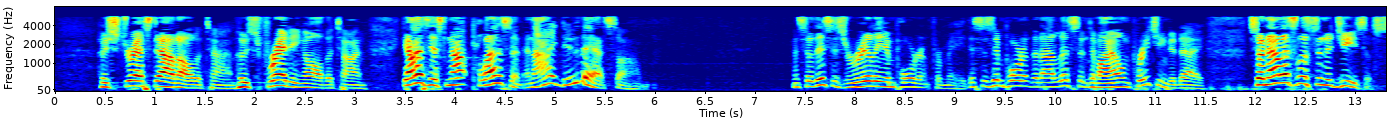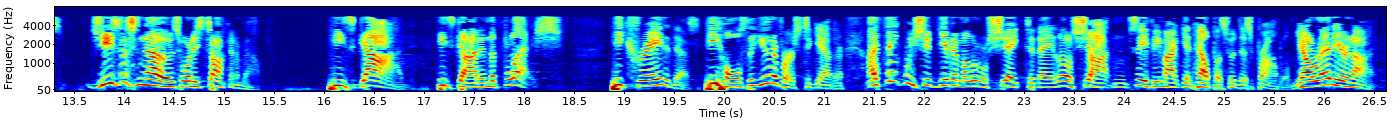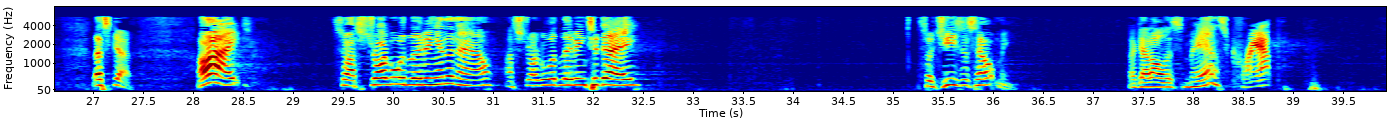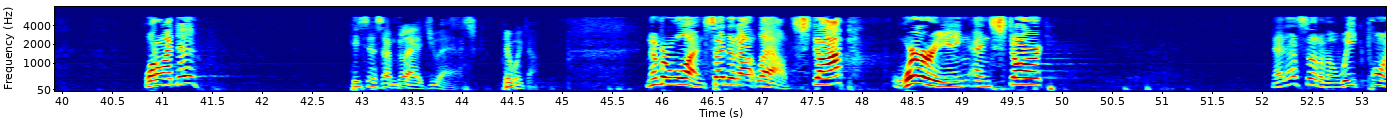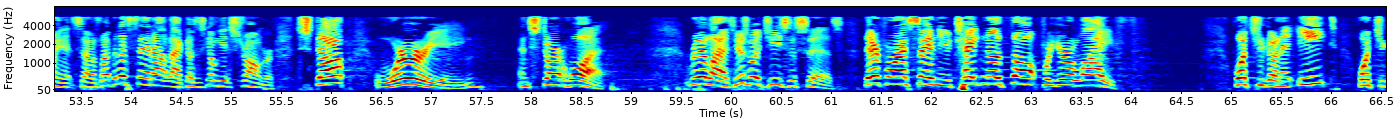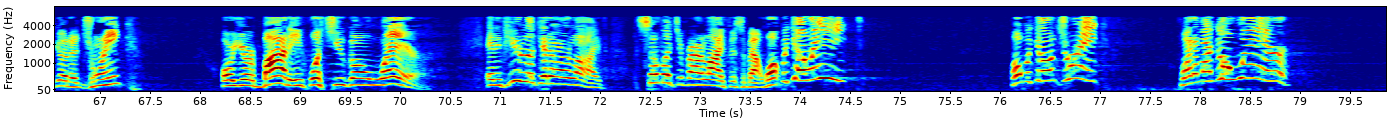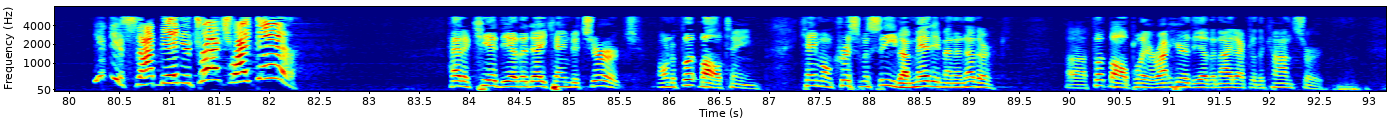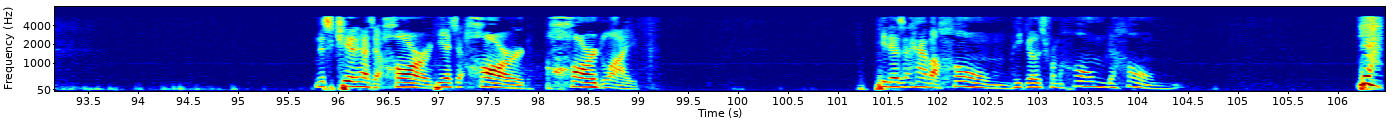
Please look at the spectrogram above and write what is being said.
Who's stressed out all the time? Who's fretting all the time? Guys, it's not pleasant, and I do that some. And so this is really important for me. This is important that I listen to my own preaching today. So now let's listen to Jesus. Jesus knows what he's talking about. He's God. He's God in the flesh. He created us. He holds the universe together. I think we should give him a little shake today, a little shot, and see if he might can help us with this problem. Y'all ready or not? Let's go. All right. So I struggle with living in the now. I struggle with living today. So Jesus help me. I got all this mess, crap. What do I do? He says, I'm glad you asked. Here we go. Number one, say that out loud. Stop worrying and start. Now that's sort of a weak point, it sounds like, but let's say it out loud because it's going to get stronger. Stop worrying and start what? Realize, here's what Jesus says. Therefore I say unto you, take no thought for your life. What you're going to eat, what you're going to drink, or your body, what you're going to wear. And if you look at our life, so much of our life is about what we going to eat, what we going to drink, what am I going to wear? You can stop dead in your tracks right there. Had a kid the other day came to church on the football team. Came on Christmas Eve. I met him and another uh, football player right here the other night after the concert. And this kid has it hard. He has it hard, a hard life. He doesn't have a home. He goes from home to home. Yeah,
